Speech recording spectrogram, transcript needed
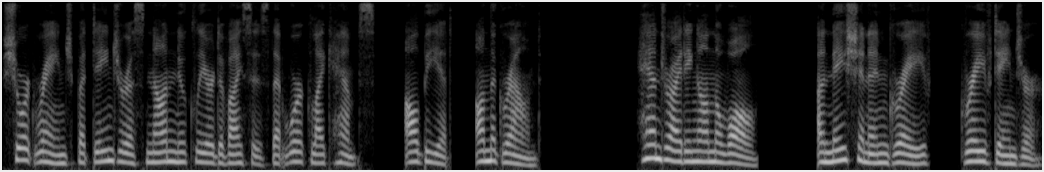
short range but dangerous non nuclear devices that work like EMPs, albeit on the ground. Handwriting on the wall. A nation in grave, grave danger.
